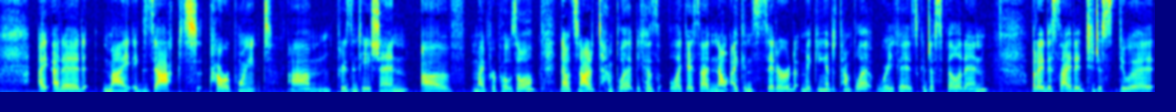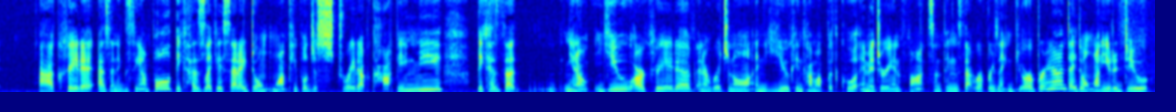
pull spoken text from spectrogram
I added my exact PowerPoint um, presentation of my proposal. Now, it's not a template because, like I said, now I considered making it a template where you guys could just fill it in, but I decided to just do it. Uh, create it as an example because, like I said, I don't want people just straight up copying me because that you know you are creative and original and you can come up with cool imagery and fonts and things that represent your brand i don't want you to do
